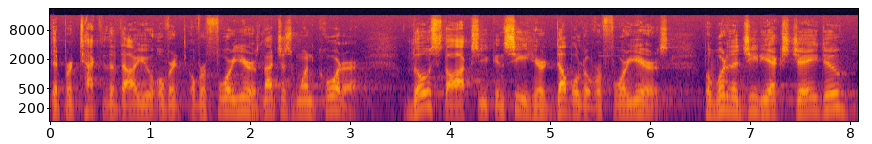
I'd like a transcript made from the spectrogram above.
that protected the value over, over four years, not just one quarter? Those stocks, you can see here, doubled over four years. But what did the GDXJ do?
